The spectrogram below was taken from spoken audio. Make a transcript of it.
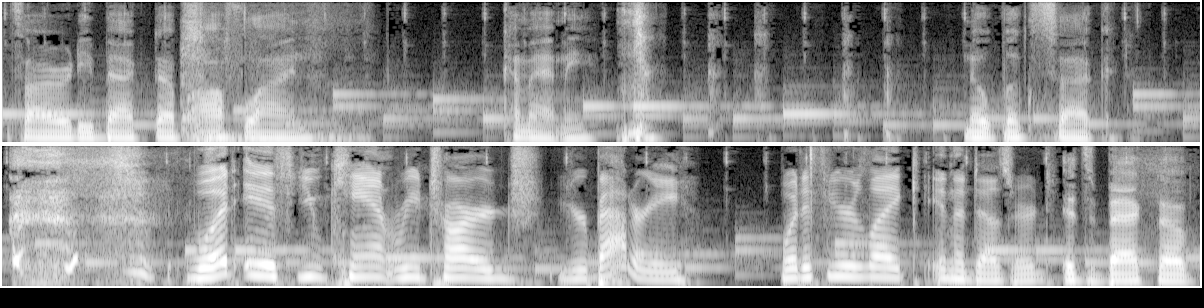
It's already backed up offline. Come at me. Notebooks suck. What if you can't recharge your battery? What if you're like in the desert? It's backed up.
